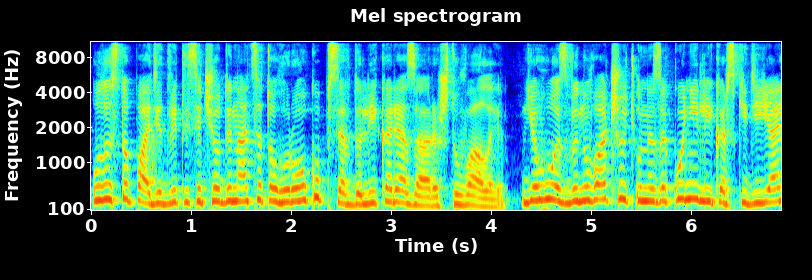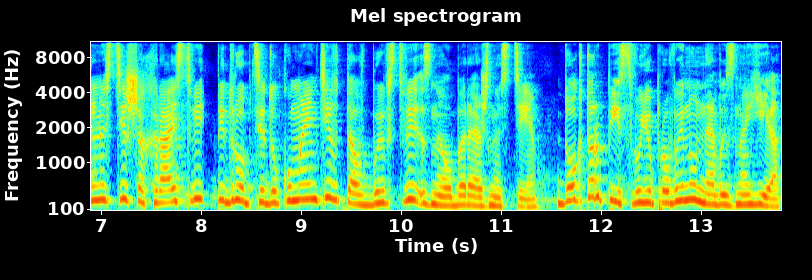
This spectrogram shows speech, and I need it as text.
У листопаді 2011 року псевдолікаря заарештували. Його звинувачують у незаконній лікарській діяльності, шахрайстві, підробці документів та вбивстві з необережності. Доктор Пі свою провину не визнає.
